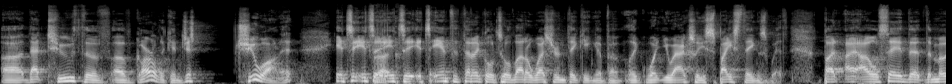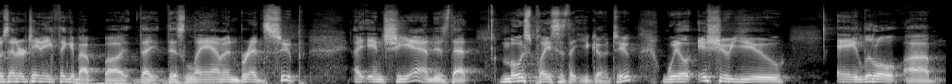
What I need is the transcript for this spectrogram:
uh, that tooth of of garlic and just chew on it. It's it's a, it's a, it's antithetical to a lot of Western thinking about like what you actually spice things with. But I, I will say that the most entertaining thing about uh, the, this lamb and bread soup uh, in Xi'an is that most places that you go to will issue you a little, uh,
